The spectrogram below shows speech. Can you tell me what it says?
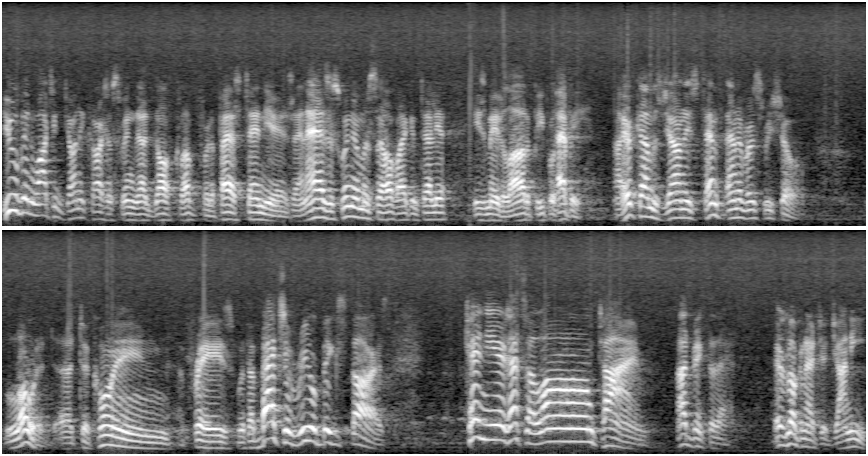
You've been watching Johnny Carson swing that golf club for the past ten years, and as a swinger myself, I can tell you he's made a lot of people happy. Now here comes Johnny's 10th anniversary show. Loaded, uh, to coin a phrase, with a batch of real big stars. Ten years, that's a long time. I'd drink to that. There's looking at you, Johnny.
